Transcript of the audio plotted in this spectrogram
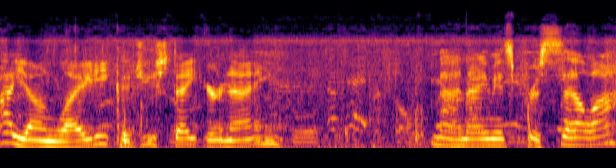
Hi, young lady. Could you state your name? My name is Priscilla.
